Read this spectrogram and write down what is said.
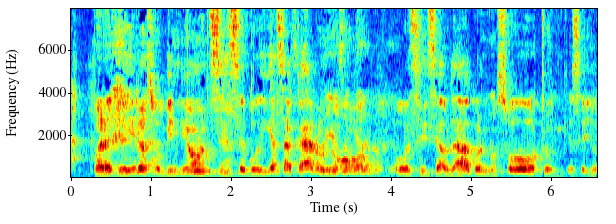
para que diera su opinión si se podía sacar o no, o si se hablaba con nosotros y qué sé yo.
